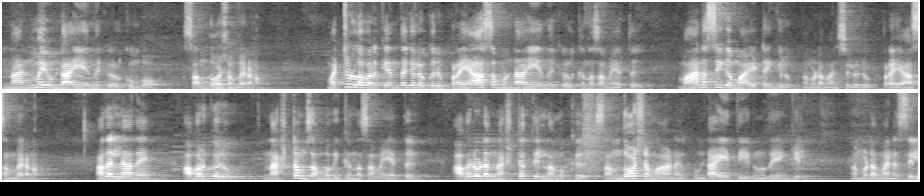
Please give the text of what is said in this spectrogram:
നന്മയുണ്ടായി എന്ന് കേൾക്കുമ്പോൾ സന്തോഷം വരണം. മറ്റുള്ളവർക്ക് എന്തെങ്കിലുമൊക്കെ ഒരു പ്രയാസമുണ്ടായി എന്ന് കേൾക്കുന്ന സമയത്ത് മാനസികമായിട്ടെങ്കിലും നമ്മുടെ മനസ്സിലൊരു പ്രയാസം വരണം. അതല്ലാതെ അവർക്കൊരു നഷ്ടം സംഭവിക്കുന്ന സമയത്ത് അവരുടെ നഷ്ടത്തിൽ നമുക്ക് സന്തോഷമാണ് ഉണ്ടായിത്തീരുന്നത് എങ്കിൽ നമ്മുടെ മനസ്സിൽ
